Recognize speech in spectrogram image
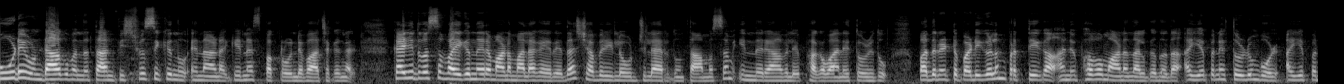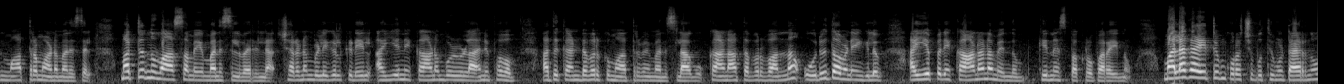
കൂടെ ഉണ്ടാകുമെന്ന് താൻ വിശ്വസിക്കുന്നു എന്നാണ് ഗിന്നസ് പക്രുവിന്റെ വാചകങ്ങൾ. കഴിഞ്ഞ ദിവസം വൈകുന്നേരമാണ് മല കയറിയത്. ശബരി ലോഡ്ജിലായിരുന്നു താമസം. ഇന്ന് രാവിലെ ഭഗവാനെ തൊഴുതു. പതിനെട്ട് പടികളും പ്രത്യേക അനുഭവമാണ് നൽകുന്നത്. അയ്യപ്പനെ തൊഴുമ്പോൾ അയ്യപ്പൻ മാത്രമാണ് മനസ്സിൽ. മറ്റൊന്നും ആ സമയം മനസ്സിൽ വരില്ല. ശരണം വിളികൾക്കിടയിൽ അയ്യനെ കാണുമ്പോഴുള്ള അനുഭവം അത് കണ്ടവർക്ക് മാത്രമേ മനസ്സിലാകൂ. കാണാത്തവർ വന്ന് ഒരു തവണയെങ്കിലും അയ്യപ്പനെ കാണണമെന്നും ഗിന്നസ് പക്രു പറയുന്നു. മല കയറ്റം കുറച്ച് ബുദ്ധിമുട്ടായിരുന്നു.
